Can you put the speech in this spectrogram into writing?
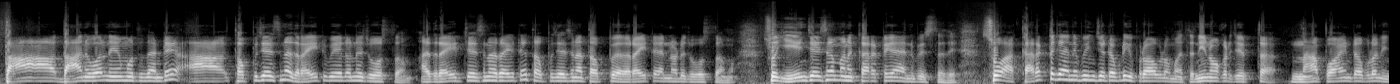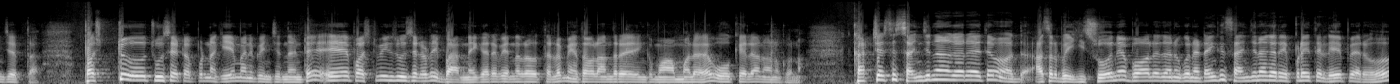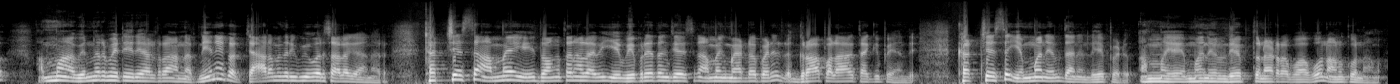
దా దానివల్ల ఏమవుతుందంటే ఆ తప్పు చేసిన అది రైట్ వేలోనే చూస్తాం. అది రైట్ చేసిన రైటే తప్పు చేసిన తప్పు రైట్ అన్నట్టు చూస్తాము. సో ఏం చేసినా మనకు కరెక్ట్గా అనిపిస్తుంది. సో ఆ కరెక్ట్గా అనిపించేటప్పుడు ఈ ప్రాబ్లం అవుతుంది. నేను ఒకటి చెప్తా. నా పాయింట్ ఆఫ్లో నేను చెప్తా. ఫస్ట్ చూసేటప్పుడు నాకు ఏమనిపించిందంటే ఏ ఫస్ట్ వీక్ చూసేటప్పుడు ఈ బార్నయ్య గారే విన్నర్ అవుతారు మిగతా వాళ్ళందరూ ఇంకా అమ్మలే ఓకేలే అని అనుకున్నాం. కట్ చేస్తే సంజన గారు అయితే అసలు ఈ షోనే బాగోలేదు అనుకునే టైంకి సంజన గారు ఎప్పుడైతే లేపారో అమ్మ విన్నర్ మెటీరియల్ రా అన్నారు. నేనే కాదు చాలామంది రివ్యూవర్స్ అలాగే అన్నారు. కట్ చేస్తే అమ్మాయి దొంగతనాలు అవి విపరీతం చేసిన అమ్మాయికి మెడలో పడి గ్రాప్ అలా తగ్గిపోయింది. కట్ చేస్తే ఎమ్మనేలు దాన్ని లేపాడు. అమ్మాయి ఎమ్మనేలు లేపుతున్నాడు రా బాబు అని అనుకున్నాము.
